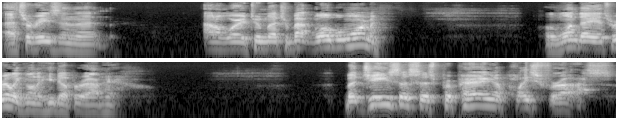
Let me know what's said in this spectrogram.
That's a reason that I don't worry too much about global warming. Well, one day it's really going to heat up around here. But Jesus is preparing a place for us.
